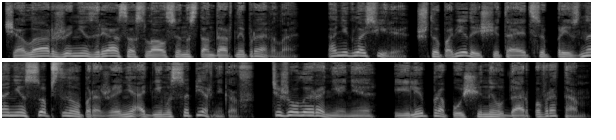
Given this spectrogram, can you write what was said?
Чалар же не зря сослался на стандартные правила. Они гласили, что победой считается признание собственного поражения одним из соперников, тяжелое ранение или пропущенный удар по вратам.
